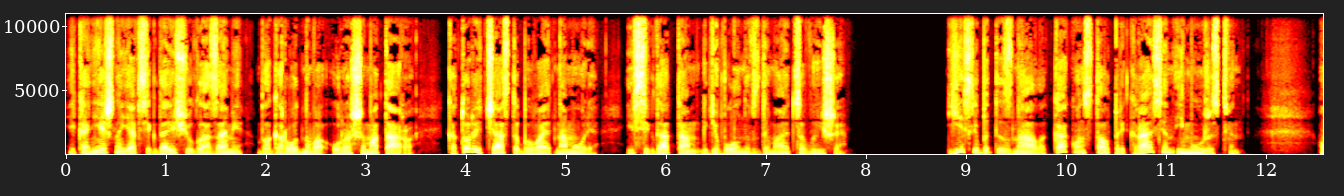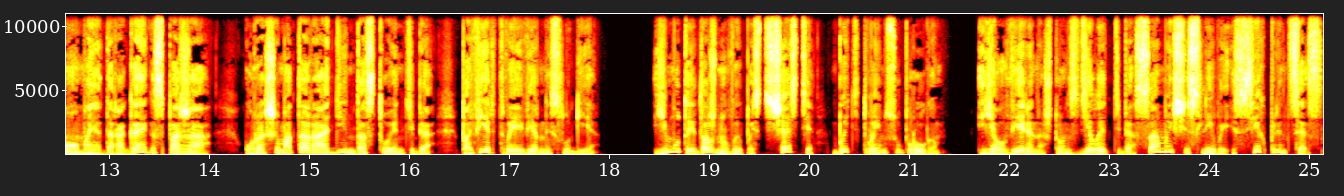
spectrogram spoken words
И, конечно, я всегда ищу глазами благородного Урашиматаро, который часто бывает на море, и всегда там, где волны вздымаются выше. Если бы ты знала, как он стал прекрасен и мужествен. О, моя дорогая госпожа, Урашиматара один достоин тебя, поверь твоей верной слуге. Ему-то и должно выпасть счастье быть твоим супругом, и я уверена, что он сделает тебя самой счастливой из всех принцесс.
